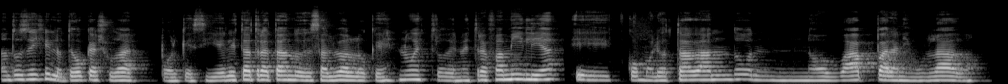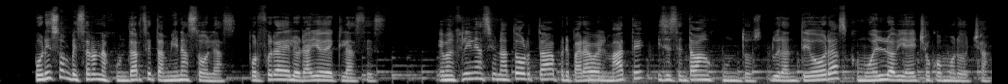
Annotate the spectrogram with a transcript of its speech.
Entonces dije, lo tengo que ayudar, porque si él está tratando de salvar lo que es nuestro, de nuestra familia, eh, como lo está dando, no va para ningún lado. Por eso empezaron a juntarse también a solas, por fuera del horario de clases. Evangelina hacía una torta, preparaba el mate y se sentaban juntos, durante horas como él lo había hecho con Morocha.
